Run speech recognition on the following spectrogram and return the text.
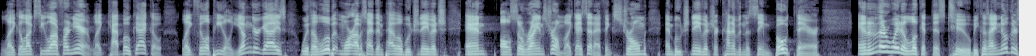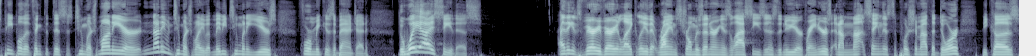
like Alexis Lafreniere, like Kaapo Kakko, like Filip Chytil. Younger guys with a little bit more upside than Pavel Buchnevich and also Ryan Strome. Like I said, I think Strome and Buchnevich are kind of in the same boat there. And another way to look at this too, because I know there's people that think that this is too much money, or not even too much money, but maybe too many years for Mika Zibanejad. The way I see this, I think it's very, very likely that Ryan Strome is entering his last season as the New York Rangers, and I'm not saying this to push him out the door because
